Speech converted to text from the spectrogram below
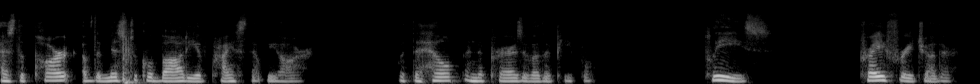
as the part of the mystical body of Christ that we are. with the help and the prayers of other people. Please pray for each other.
